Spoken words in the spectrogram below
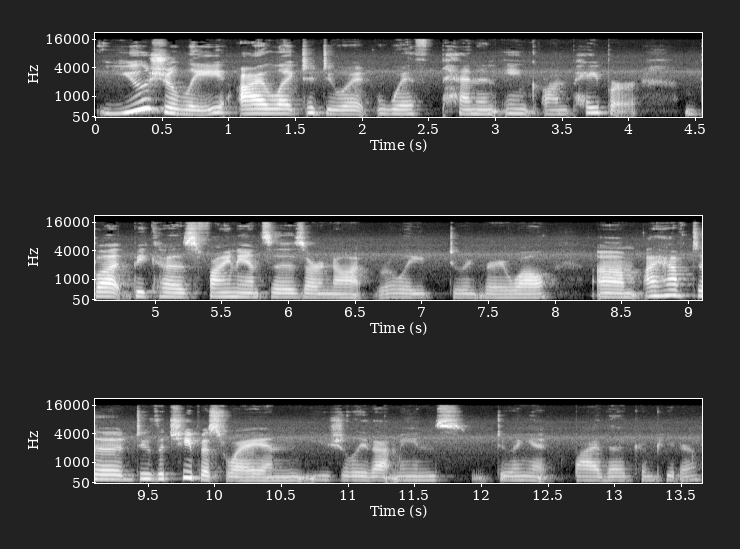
Usually, I like to do it with pen and ink on paper, but because finances are not really doing very well, um, I have to do the cheapest way, and usually that means doing it by the computer.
